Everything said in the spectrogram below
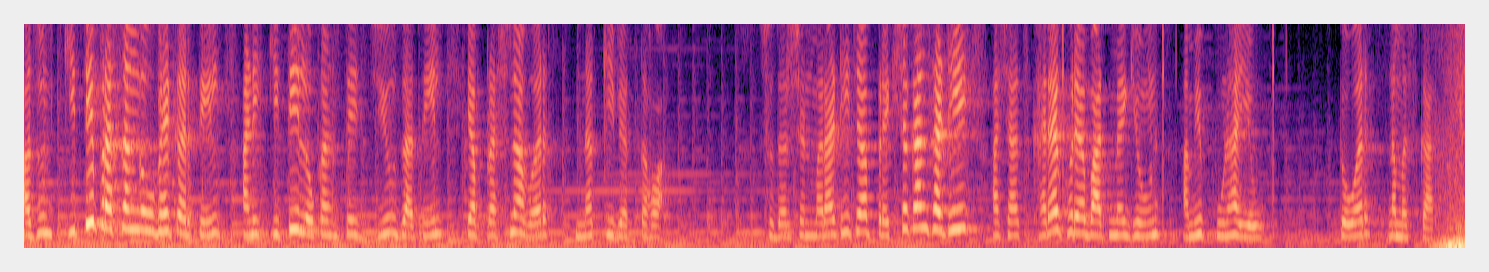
अजून किती प्रसंग उभे करतील आणि किती लोकांचे जीव जातील या प्रश्नावर नक्की व्यक्त व्हा. सुदर्शन मराठीच्या प्रेक्षकांसाठी अशाच खऱ्या खुऱ्या बातम्या घेऊन आम्ही पुन्हा येऊ. तोवर नमस्कार.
